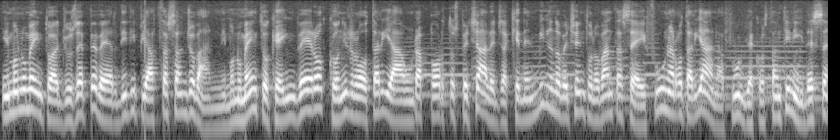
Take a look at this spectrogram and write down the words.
il monumento a Giuseppe Verdi di Piazza San Giovanni, monumento che in vero con il Rotary ha un rapporto speciale, già che nel 1996 fu una rotariana, Fulvia Costantinides,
